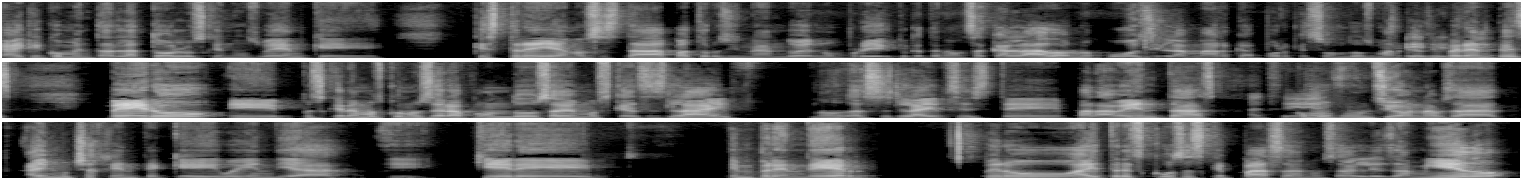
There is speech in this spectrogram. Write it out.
hay que comentarle a todos los que nos ven que, que Estrella nos está patrocinando en un proyecto que tenemos acá al lado, no puedo decir la marca porque son dos marcas sí, sí. diferentes, pero eh, pues queremos conocer a fondo, sabemos que haces live, ¿no? Haces lives este, para ventas, Así ¿Cómo es. funciona? O sea, hay mucha gente que hoy en día eh, quiere emprender, pero hay tres cosas que pasan. O sea, les da miedo,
